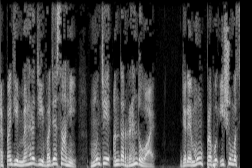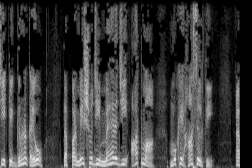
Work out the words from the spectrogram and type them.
ऐं पंहिंजी मेहर जी वजह सां ई मुंहिंजे अंदरि रहंदो आहे जॾहिं मूं प्रभु यीशू मसीह खे ग्रहण कयो त परमेश्वर जी मेहर जी आत्मा मूंखे हासिल थी ऐं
